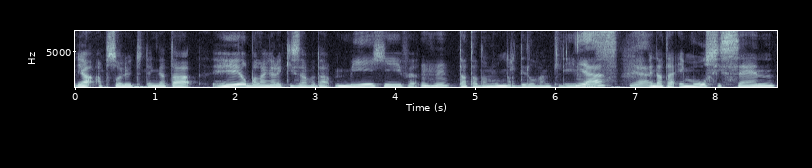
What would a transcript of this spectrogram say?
Ja, absoluut. Ik denk dat dat heel belangrijk is dat we dat meegeven, dat dat een onderdeel van het leven Mhm. Ja, is. ja. En dat dat emoties zijn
